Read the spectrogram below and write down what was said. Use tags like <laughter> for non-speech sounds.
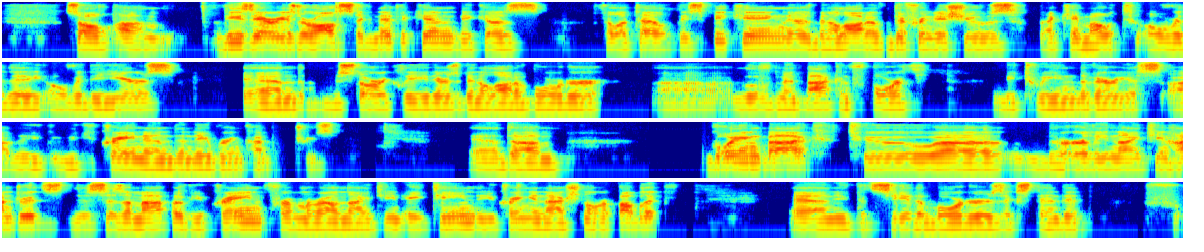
So um, these areas are all significant because philately speaking, there's been a lot of different issues that came out over the over the years, and historically, there's been a lot of border uh, movement back and forth between the various, uh, the Ukraine and the neighboring countries. And um, going back to uh, the early 1900s, this is a map of Ukraine from around 1918, the Ukrainian National Republic. And you could see the borders extended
